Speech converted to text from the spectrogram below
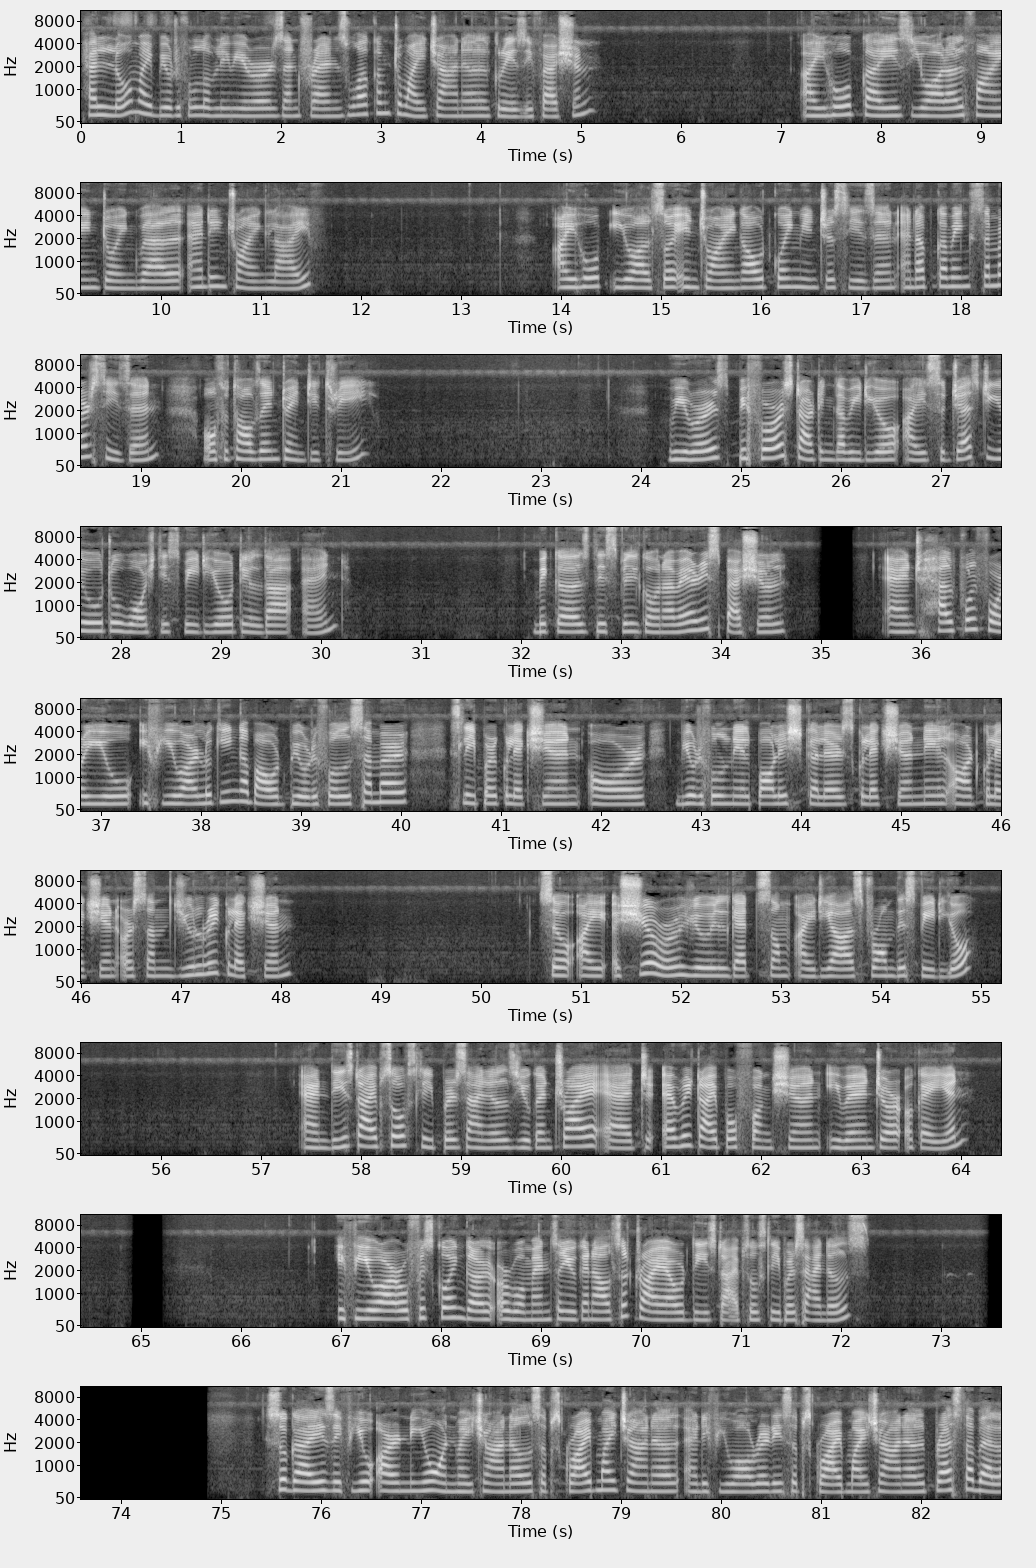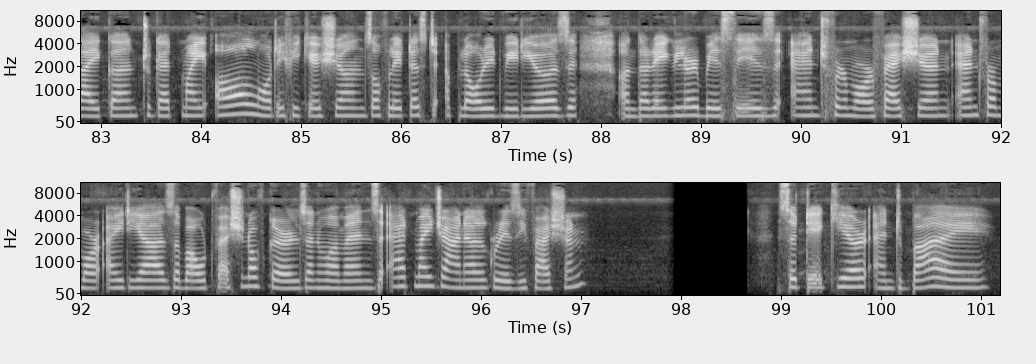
hello my beautiful lovely viewers and friends. Welcome to my channel crazy fashion. I hope guys you are all fine doing well and enjoying life. I hope you also enjoying outgoing winter season and upcoming summer season of 2023 Viewers, before starting the video, I suggest you to watch this video till the end because this will gonna very special and helpful for you if you are looking about beautiful summer sleeper collection or beautiful nail polish colors collection nail art collection or some jewelry collection so I assure you will get some ideas from this video. And these types of sleeper sandals you can try at every type of function event or occasion. If you are office going girl or woman so you can also try out these types of sleeper sandals so guys if you are new on my channel subscribe my channel. And if you already subscribe my channel press the bell icon to get my all notifications of latest uploaded videos on the regular basis. And for more fashion and for more ideas about fashion of girls and women at my channel crazy fashion. So take care and bye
